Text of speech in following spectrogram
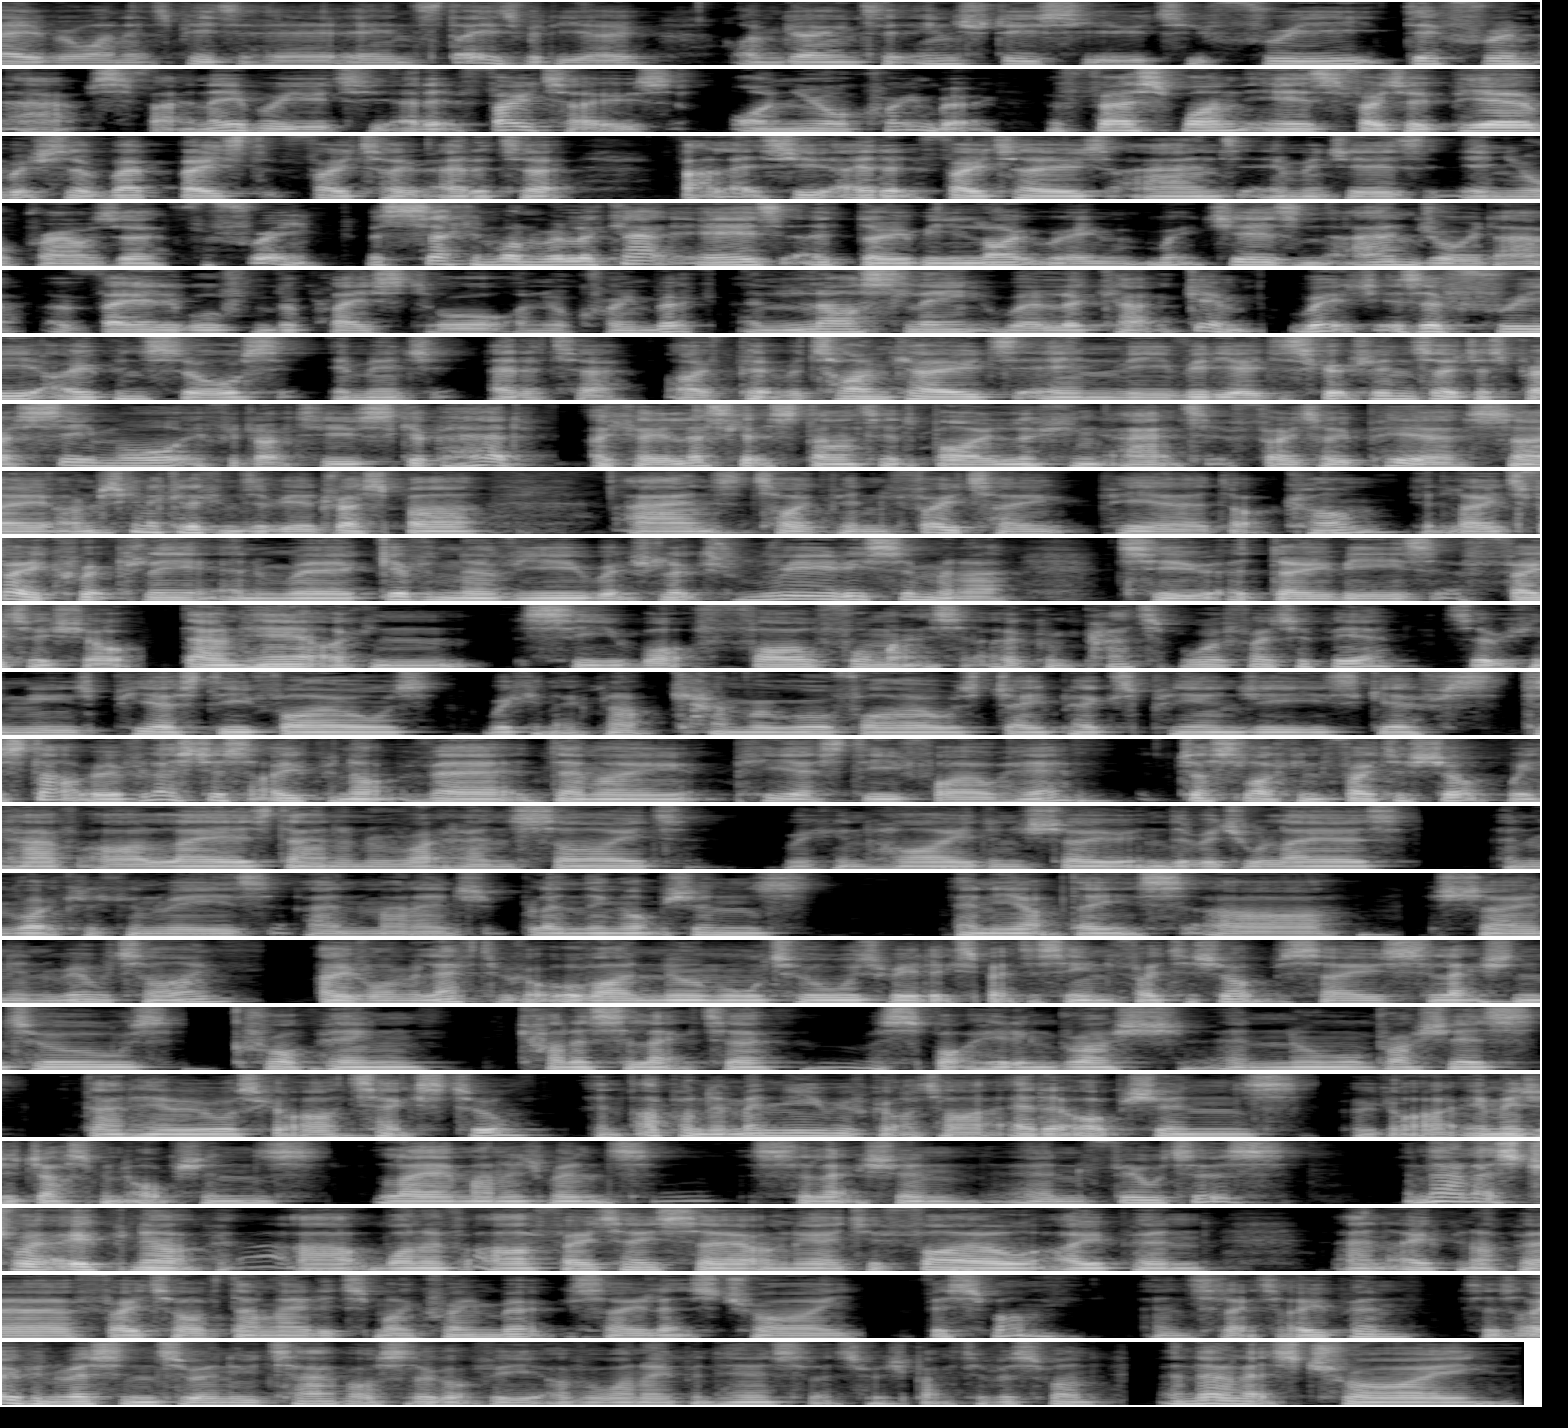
Hey everyone, it's Peter here. In today's video, I'm going to introduce you to three different apps that enable you to edit photos on your Chromebook. The first one is Photopea, which is a web-based photo editor that lets you edit photos and images in your browser for free. The second one we'll look at is Adobe Lightroom, which is an Android app available from the Play Store on your Chromebook. And lastly, we'll look at GIMP, which is a free open source image editor. I've put the time codes in the video description, so just press see more if you'd like to skip ahead. Okay, let's get started by looking at Photopea. So I'm just going to click into the address bar and type in photopea.com. It loads very quickly and we're given a view which looks really similar to Adobe's Photoshop. Down here I can see what file formats are compatible with Photopea. So we can use PSD files, we can open up camera raw files, JPEGs, PNGs, GIFs. To start with, let's just open up their demo PSD file here. Just like in Photoshop, we have our layers down on the right hand side. We can hide and show individual layers and right click on these and manage blending options. Any updates are shown in real time. Over on the left, we've got all our normal tools we'd expect to see in Photoshop. So selection tools, cropping, color selector, a spot healing brush and normal brushes. Down here, we've also got our text tool. And up on the menu, we've got our edit options. We've got our image adjustment options, layer management, selection and filters. And now let's try open up uh, one of our photos. So I'm going to go to File, Open, and open up a photo I've downloaded to my Chromebook. So let's try this one and select Open. So let's open this into a new tab. I've still got the other one open here. So let's switch back to this one. And now let's try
